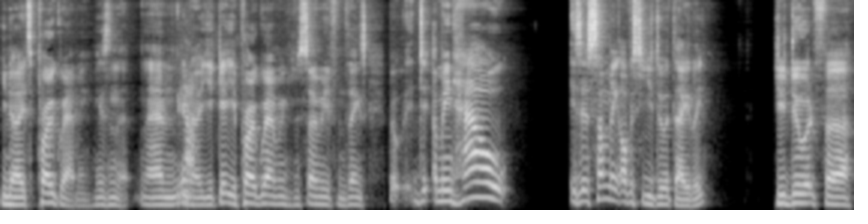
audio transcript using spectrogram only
you know, it's programming, isn't it? And you know, you get your programming from so many different things. But I mean, how is it something? Obviously, you do it daily. Do you do it for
